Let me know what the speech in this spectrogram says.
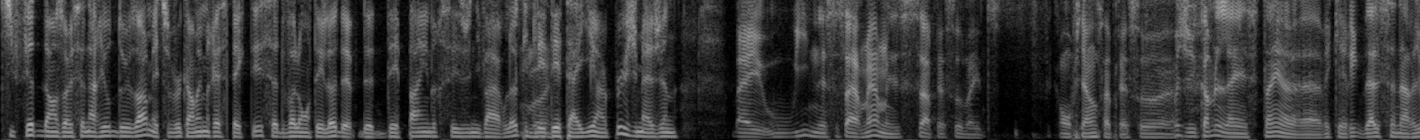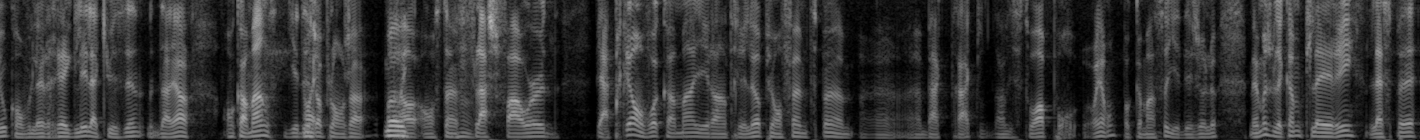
qui fit dans un scénario de deux heures, mais tu veux quand même respecter cette volonté-là de, dépeindre ces univers-là, puis de les détailler un peu, j'imagine. Ben oui, nécessairement, mais ça, après ça, ben, tu, confiance après ça. Euh. Moi, j'ai eu comme l'instinct euh, avec Eric dès le scénario qu'on voulait régler la cuisine. D'ailleurs, on commence, il est déjà plongeur. on C'est un mhm. flash forward. Puis après, on voit comment il est rentré là, puis on fait un petit peu un, backtrack dans l'histoire pour. Voyons, pas comment ça, il est déjà là. Mais moi, je voulais comme clairer l'aspect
